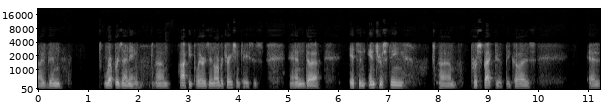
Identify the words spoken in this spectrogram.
I've been representing um, hockey players in arbitration cases, and uh, it's an interesting um, perspective because, as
